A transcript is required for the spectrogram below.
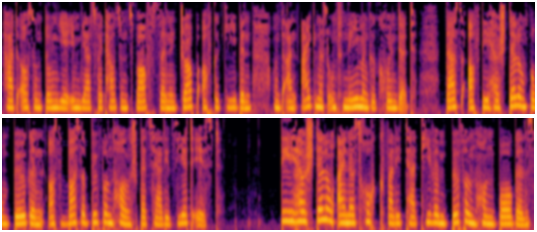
hat Osundonye im Jahr 2012 seinen Job aufgegeben und ein eigenes Unternehmen gegründet, das auf die Herstellung von Bögen aus Wasserbüffelholz spezialisiert ist. Die Herstellung eines hochqualitativen Büffelhornbogens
